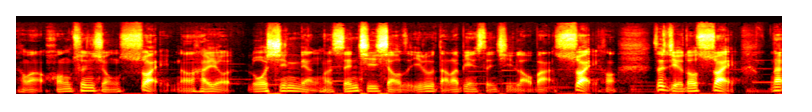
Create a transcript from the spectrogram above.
好吧？黄春雄帅，然后还有罗新良哈，神奇小子一路打到变神奇老爸帅哈，这几个都帅。那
